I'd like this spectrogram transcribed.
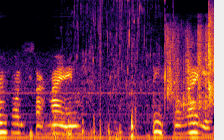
I'm going to start mining. Being so laggy.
